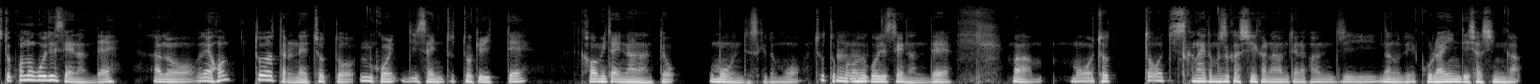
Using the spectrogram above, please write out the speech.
っとこのご時世なんで、あのね、本当だったらね、ちょっと向こうに実際に東京行って、顔見たいななんて思うんですけども、ちょっとこのご時世なんで、まあ、もうちょっと落ち着かないと難しいかな、みたいな感じなので、こう LINE で写真が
